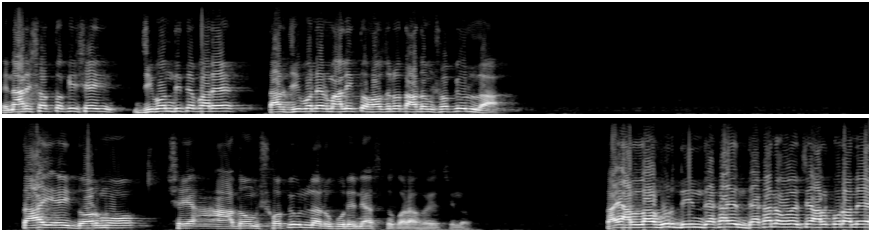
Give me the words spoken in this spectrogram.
এই নারী সত্য কি সেই জীবন দিতে পারে? তার জীবনের মালিক তো হজরত আদম শফিউল্লাহ। তাই এই ধর্ম সেই আদম শফিউল্লাহর উপরে ন্যস্ত করা হয়েছিল। তাই আল্লাহর দিন দেখায় দেখানো হয়েছে আল কোরআনে।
